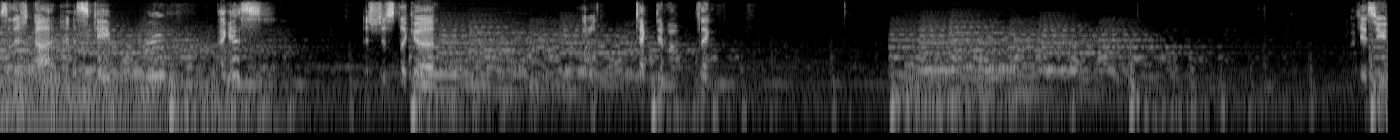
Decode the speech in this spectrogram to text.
so there's not an escape room, I guess? It's just like a little tech demo thing. Okay, so you,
